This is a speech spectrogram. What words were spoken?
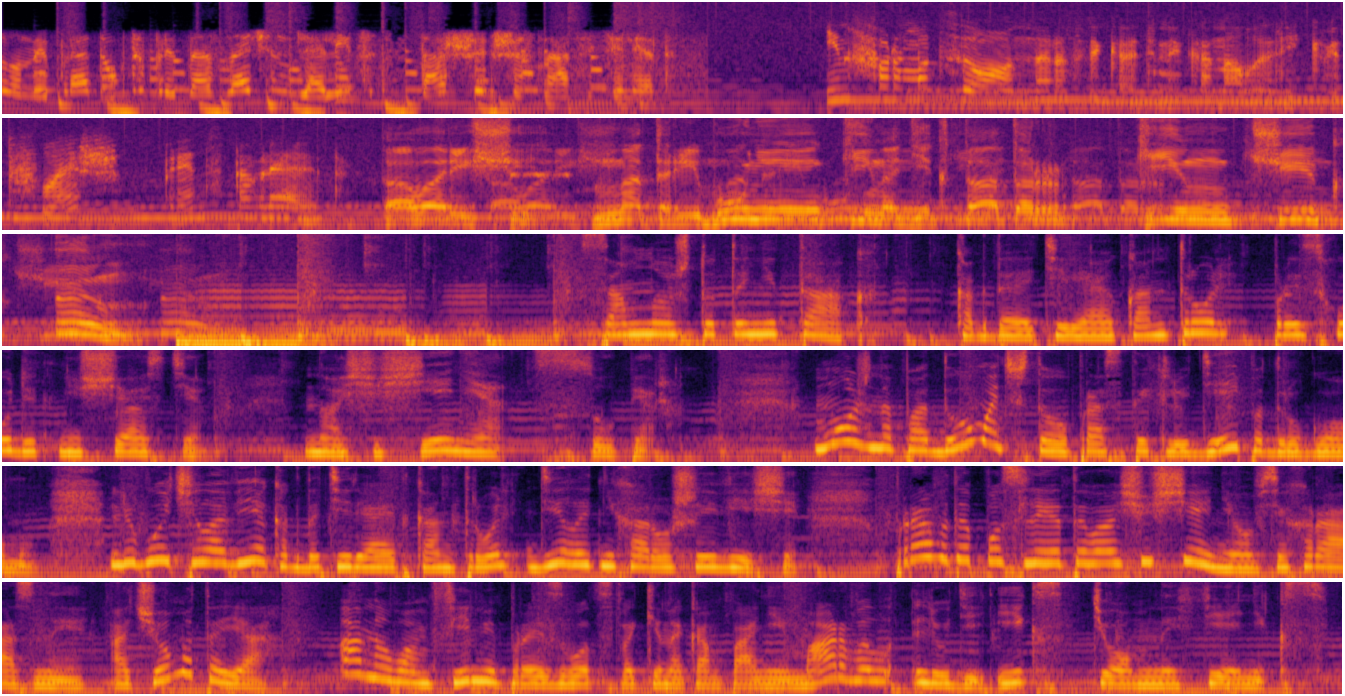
Информационный продукт предназначен для лиц старше 16 лет. Информационно-развлекательный канал Liquid Flash представляет Товарищи, на трибуне кинодиктатор Кин Чик Ин. Со мной что-то не так. Когда я теряю контроль, происходит несчастье. Но ощущение супер. Можно подумать, что у простых людей по-другому. Любой человек, когда теряет контроль, делает нехорошие вещи. Правда, после этого ощущения у всех разные. О чем это я? О новом фильме производства кинокомпании Marvel «Люди X. Темный Феникс».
